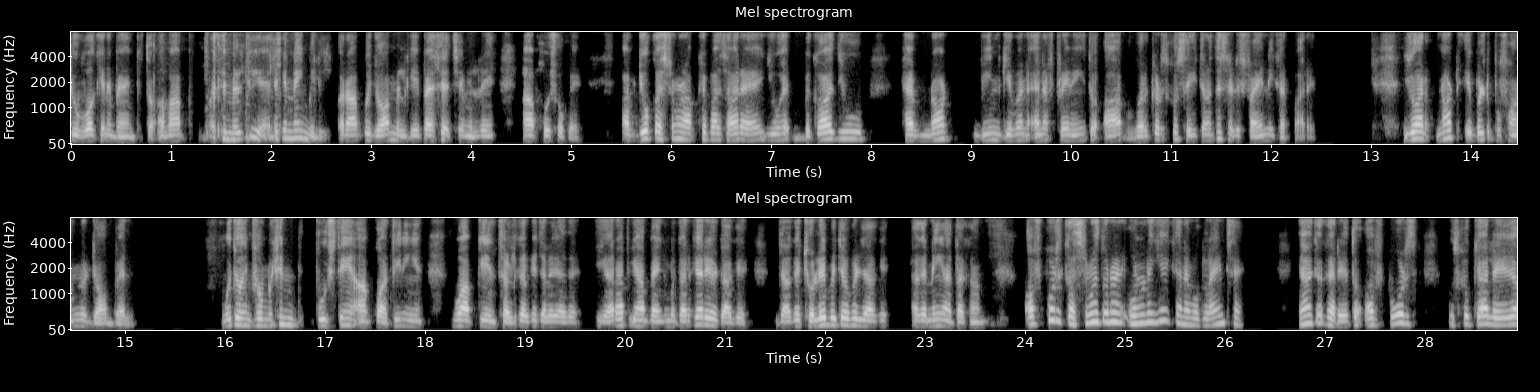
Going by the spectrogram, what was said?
to work in a bank तो अब आप ऐसे मिलती है, लेकिन नहीं मिली। और आपको जॉब मिल गई, पैसे अच्छे मिल रहे हैं, आप खुश हो गए। अब जो कस्टमर आपके पास आ रहा है you because you have not been given enough training तो आप वर्कर्स को सही तरह से सेटिस्फाई नहीं कर पा रहे। You are not able to perform your job well वो जो इन्फॉर्मेशन पूछते हैं, आपको आती नहीं है। वो आपकी इंसल्ट करके चले जाते हैं। यार, आप यहाँ बैंक में कर क्या रहे हो जाके? जाके छोले बेचो फिर जाके, अगर नहीं आता काम। ऑफकोर्स कस्टमर तो उन्होंने ये कहना वो क्लाइंट्स है। यहाँ क्या कर तो ऑफकोर्स उसको क्या लगेगा?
